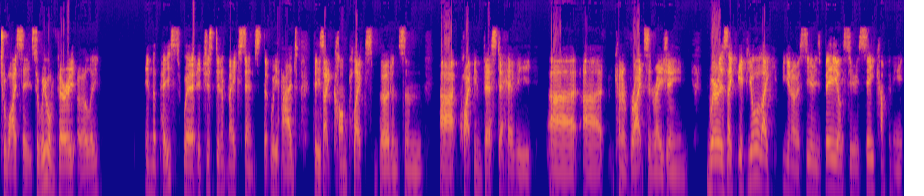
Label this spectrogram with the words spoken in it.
to YC. So we were very early in the piece where it just didn't make sense that we had these like complex, burdensome, uh, quite investor heavy uh, uh, kind of rights and regime. Whereas, like, if you're like, you know, a Series B or Series C company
